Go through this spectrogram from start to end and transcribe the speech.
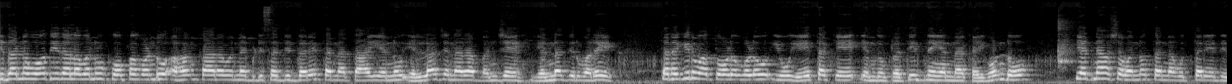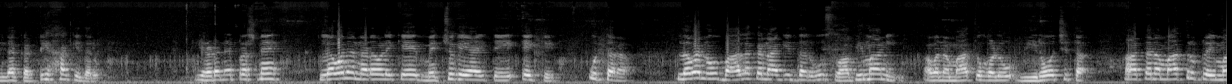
ಇದನ್ನು ಓದಿದಲವನು ಕೋಪಗೊಂಡು ಅಹಂಕಾರವನ್ನು ಬಿಡಿಸದಿದ್ದರೆ ತನ್ನ ತಾಯಿಯನ್ನು ಎಲ್ಲ ಜನರ ಬಂಜೆ ಎನ್ನದಿರುವರೆ ತನಗಿರುವ ತೋಳುಗಳು ಇವು ಏತಕೆ ಎಂದು ಪ್ರತಿಜ್ಞೆಯನ್ನು ಕೈಗೊಂಡು ಯಜ್ಞಾಂಶವನ್ನು ತನ್ನ ಉತ್ತರೆಯದಿಂದ ಕಟ್ಟಿ ಹಾಕಿದರು. ಎರಡನೇ ಪ್ರಶ್ನೆ, ಲವನ ನಡವಳಿಕೆ ಮೆಚ್ಚುಗೆಯಾಯಿತೆ ಏಕೆ? ಉತ್ತರ, ಲವನು ಬಾಲಕನಾಗಿದ್ದರೂ ಸ್ವಾಭಿಮಾನಿ, ಅವನ ಮಾತುಗಳು ವೀರೋಚಿತ. ಆತನ ಮಾತೃಪ್ರೇಮ,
